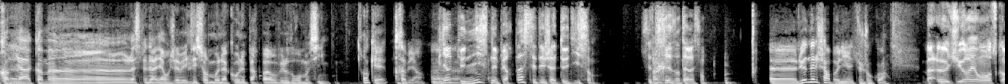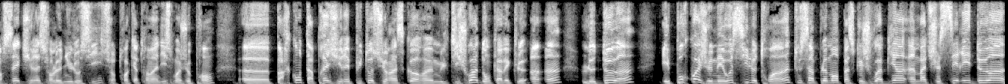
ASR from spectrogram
Comme, il y a- comme euh, la semaine dernière où j'avais été sur le Monaco ne perd pas au Vélodrome aussi. Ok, très bien. Bien Euh, que Nice ne perd pas, c'est déjà 2-10. hein. C'est Ouais. très intéressant. euh, Lionel Charbonnier, tu joues quoi? Bah, euh, j'irai en score sec, j'irai sur le nul aussi, sur 3,90, moi je prends. Euh, par contre, après, j'irai plutôt sur un score euh, multi-choix, donc avec le 1-1, le 2-1 Et pourquoi je mets aussi le 3-1 Tout simplement parce que je vois bien un match serré 2-1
